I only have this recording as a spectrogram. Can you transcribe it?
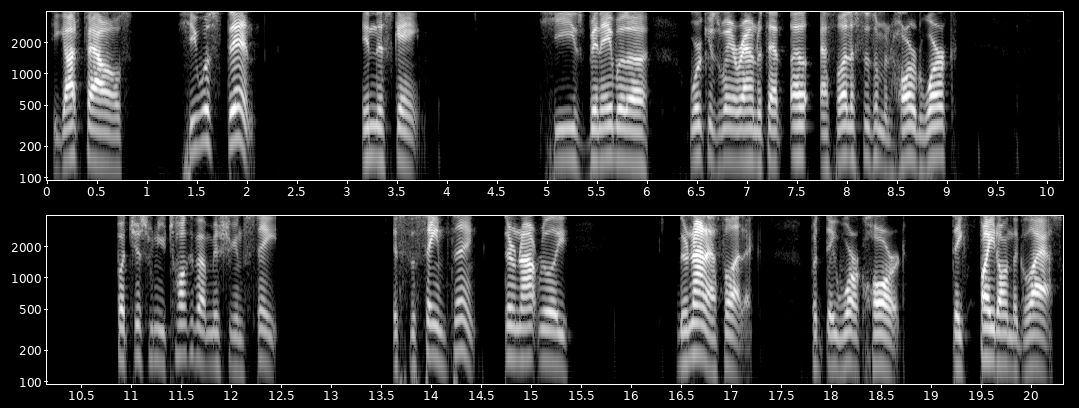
He got fouls. He was thin in this game. He's been able to work his way around with that uh, athleticism and hard work. But just when you talk about Michigan State, it's the same thing. They're not really they're not athletic, but they work hard. They fight on the glass.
